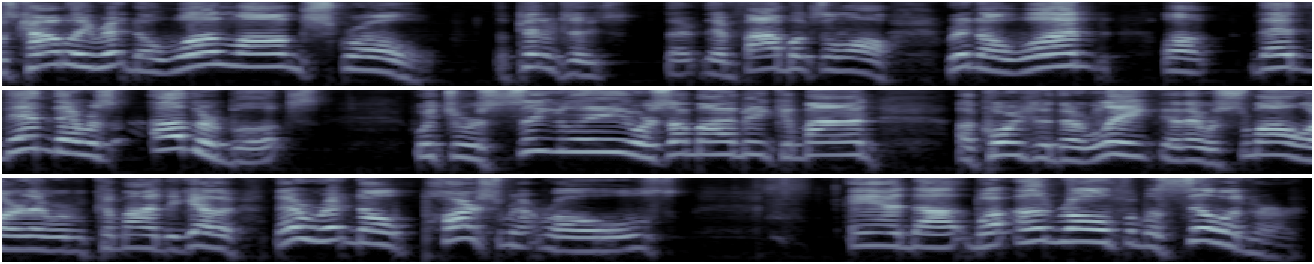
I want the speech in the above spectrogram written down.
was commonly written on one long scroll. The Pentateuch, there, are five books of law, written on one long. Then, then there was other books, which were singly or some might have been combined according to their length, and they were smaller, they were combined together. They were written on parchment rolls and uh, were unrolled from a cylinder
